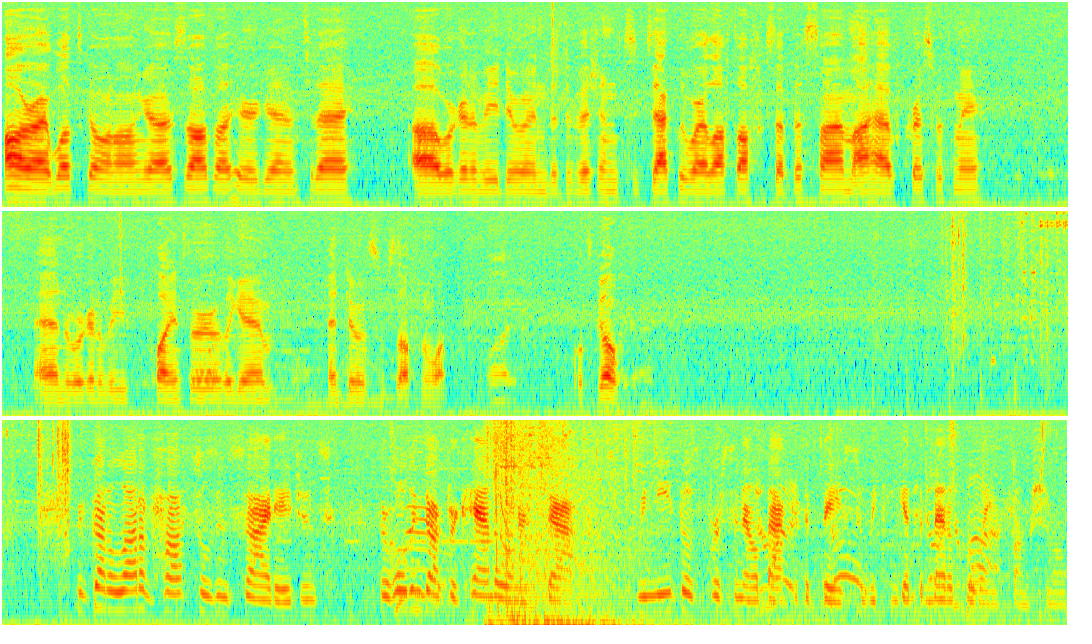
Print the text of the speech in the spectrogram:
Alright, what's going on guys? XaXa here again and today uh, we're going to be doing the division. It's exactly where I left off except this time I have Chris with me and we're going to be playing through the game and doing some stuff and what. What? Let's go. We've got a lot of hostiles inside, agents. They're holding Dr. Kandel and her staff. We need those personnel back at the base so we can get the medical wing functional.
